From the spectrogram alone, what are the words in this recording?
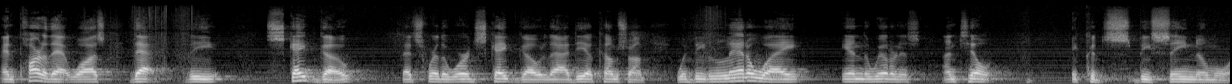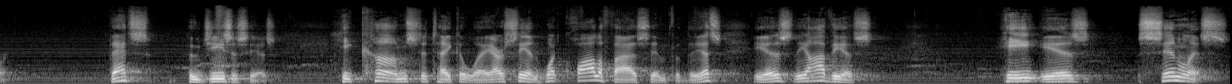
And part of that was that the scapegoat, that's where the word scapegoat, the idea comes from, would be led away in the wilderness until it could be seen no more. That's who Jesus is. He comes to take away our sin. What qualifies him for this is the obvious. He is sinless.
